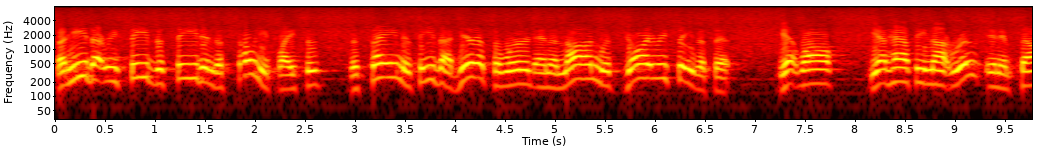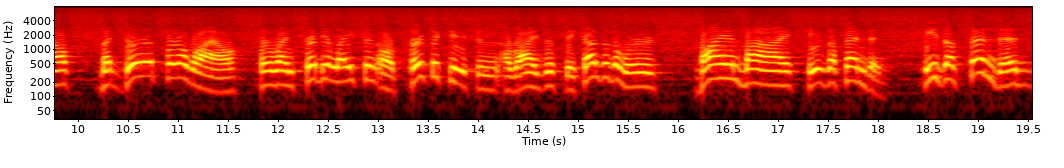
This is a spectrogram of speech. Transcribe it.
But he that received the seed into stony places, the same is he that heareth the word, and anon with joy receiveth it. Yet while yet hath he not root in himself, but dureth for a while. For when tribulation or persecution ariseth because of the word, by and by he is offended. He's offended,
